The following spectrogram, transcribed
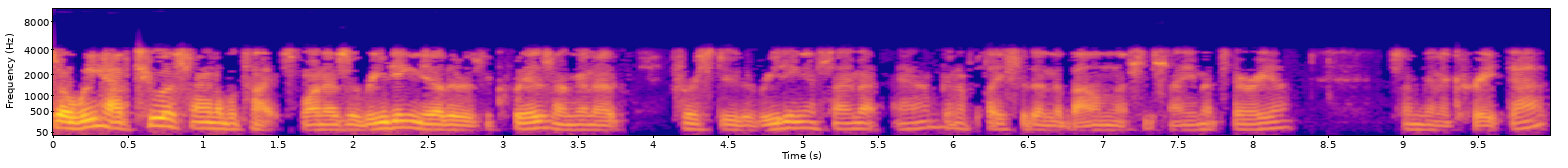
So we have two assignable types. One is a reading, the other is a quiz. I'm going to first do the reading assignment, and I'm going to place it in the Boundless assignments area. So I'm going to create that.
